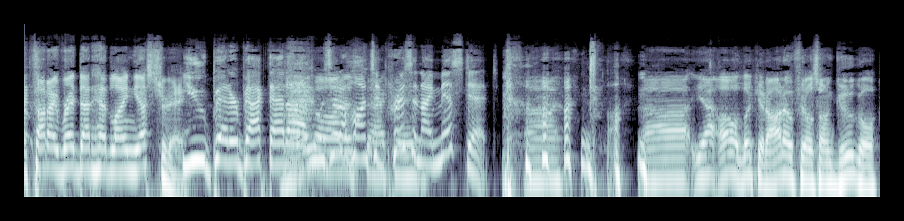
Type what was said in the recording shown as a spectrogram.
I thought I read that headline yesterday. you better back that up. I was at a a haunted second. prison. I missed it. Uh, yeah. Oh, look at autofills on Google.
